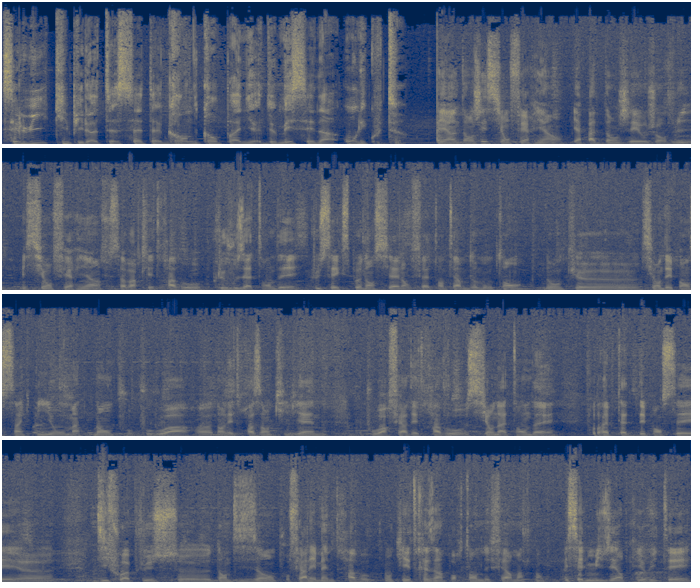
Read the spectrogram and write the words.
C'est lui qui pilote cette grande campagne de mécénat. On l'écoute. Il y a un danger si on fait rien. Il n'y a pas de danger aujourd'hui. Mais si on fait rien, il faut savoir que les travaux, plus vous attendez, plus c'est exponentiel en fait en termes de montant. Donc euh, si on dépense 5 millions maintenant pour pouvoir, euh, dans les 3 ans qui viennent, pouvoir faire des travaux, si on attendait, faudrait peut-être dépenser euh, 10 fois plus euh, dans 10 ans pour faire les mêmes travaux. Donc il est très important de les faire maintenant. Et c'est le musée en priorité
